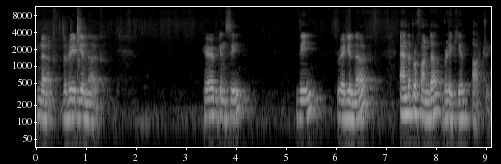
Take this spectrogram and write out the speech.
nerve, the radial nerve. Here we can see the radial nerve and the profunda brachial artery.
